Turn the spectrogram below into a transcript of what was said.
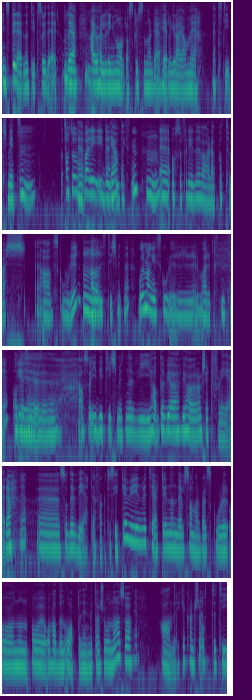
inspirerende tips og ideer. Og det mm, mm. er jo heller ingen overraskelse når det er hele greia med et teachmeet. Mm. Også eh, bare i den konteksten. Mm. Eh, også fordi det var da på tvers av skoler, mm. alle disse teachmeetene. Hvor mange skoler var representert? Det, i, altså I de teachmeetene vi hadde, vi har, vi har jo arrangert flere, ja. uh, så det vet jeg faktisk ikke. Vi inviterte inn en del samarbeidsskoler og, noen, og, og hadde en åpen invitasjon òg, så ja. aner ikke. Kanskje åtte-ti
